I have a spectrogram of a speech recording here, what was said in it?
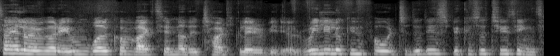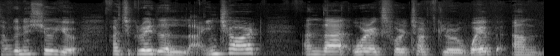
So hello everybody, welcome back to another Charticulator video. Really looking forward to do this because of two things. I'm going to show you how to create a line chart and that works for Charticulator Web and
